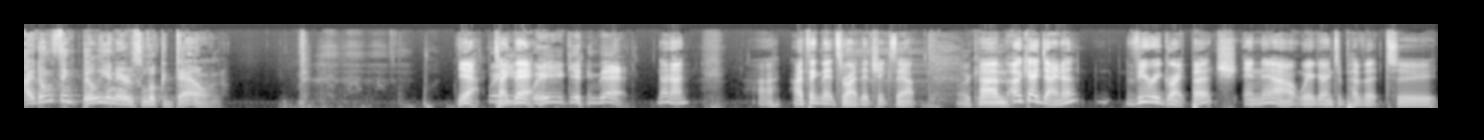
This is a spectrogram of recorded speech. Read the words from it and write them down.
I don't think billionaires look down. yeah, where take you- that. Where are you getting that? No, no. Uh, I think that's right. That checks out. Okay. Um, okay, Dana. Very great pitch. And now we're going to pivot to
